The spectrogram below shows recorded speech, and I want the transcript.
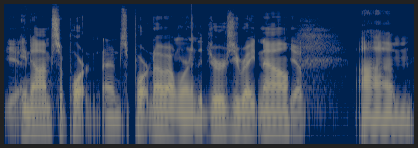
Yeah. You know, I'm supporting. I'm supporting them. I'm wearing the jersey right now. Yep. Um,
